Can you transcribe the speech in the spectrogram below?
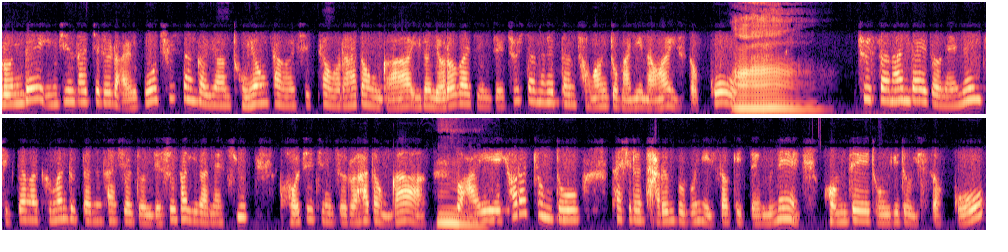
그런데 임신 사실을 알고 출산 관련 동영상을 시청을 하던가 이런 여러 가지 이제 출산을 했다는 정황도 많이 나와 있었고 아. 출산 한 달 전에는 직장을 그만뒀다는 사실도 이제 수사기관에 심- 거짓 진술을 하던가 음. 또 아이의 혈액형도 사실은 다른 부분이 있었기 때문에 범죄의 동기도 있었고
